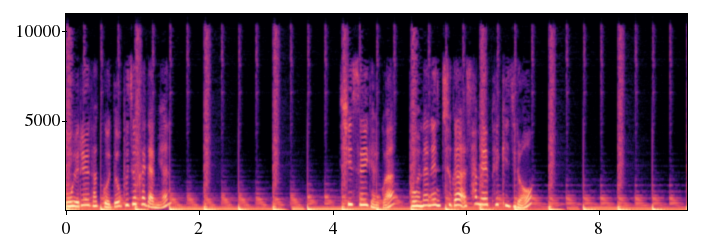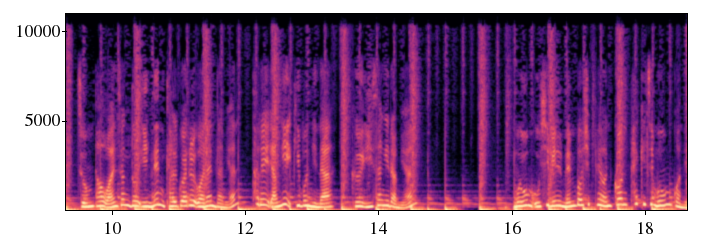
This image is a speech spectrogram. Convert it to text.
5회를 받고도 부족하다면 시술 결과 보완하는 추가 3회 패키지로 좀 더 완성도 있는 결과를 원한다면 털의 양이 기본이나 그 이상이라면 모음 50일 멤버십 회원권 패키지 모음권을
